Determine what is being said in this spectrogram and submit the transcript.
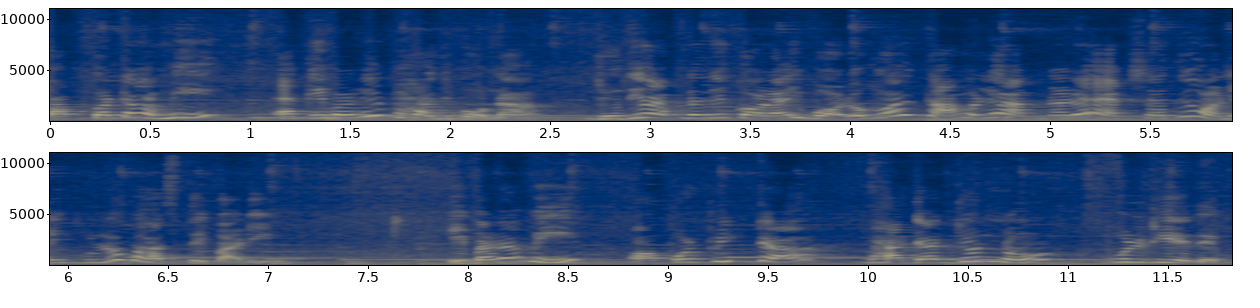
সবকটা আমি একেবারে ভাজবো না। যদি আপনাদের কড়াই বড় হয়, তাহলে আপনারা একসাথে অনেকগুলো ভাজতে পারেন। এবার আমি অপর পিঠটা ভাজার জন্য উল্টিয়ে দেব।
